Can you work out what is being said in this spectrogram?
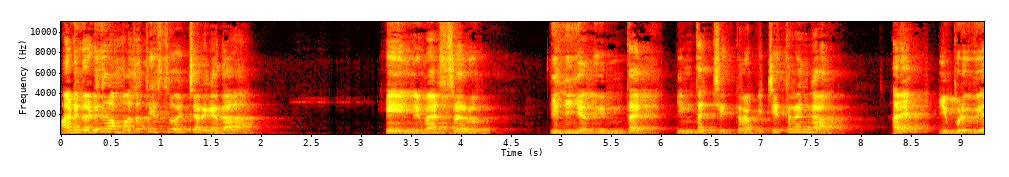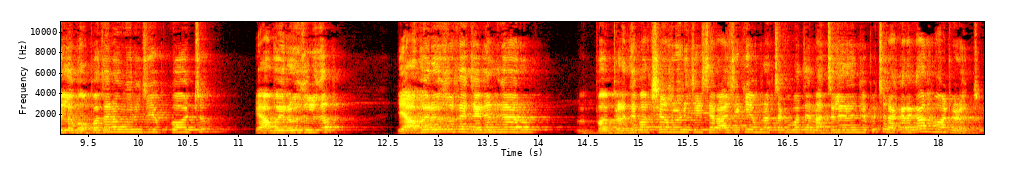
అడుగడుగున మద్దతు ఇస్తూ వచ్చారు కదా. ఏంటి మాస్టరు? అది ఇంత ఇంత చిత్ర విచిత్రంగా. అరే ఇప్పుడు వీళ్ళ గొప్పతనం గురించి చెప్పుకోవచ్చు. యాభై రోజులుగా యాభై రోజులుగా జగన్ గారు ప్రతిపక్షంలోని చేసే రాజకీయం నచ్చకపోతే నచ్చలేదని చెప్పొచ్చు రకరకాలు మాట్లాడచ్చు.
